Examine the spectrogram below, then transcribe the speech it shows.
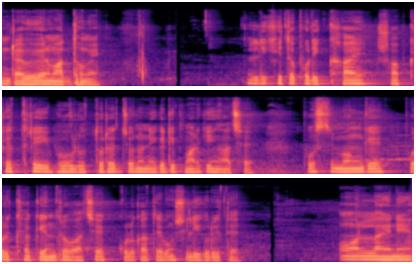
ইন্টারভিউয়ের মাধ্যমে। লিখিত পরীক্ষায় সব ক্ষেত্রেই ভুল উত্তরের জন্য নেগেটিভ মার্কিং আছে। পশ্চিমবঙ্গে পরীক্ষা কেন্দ্র আছে কলকাতা এবং শিলিগুড়িতে। অনলাইনে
